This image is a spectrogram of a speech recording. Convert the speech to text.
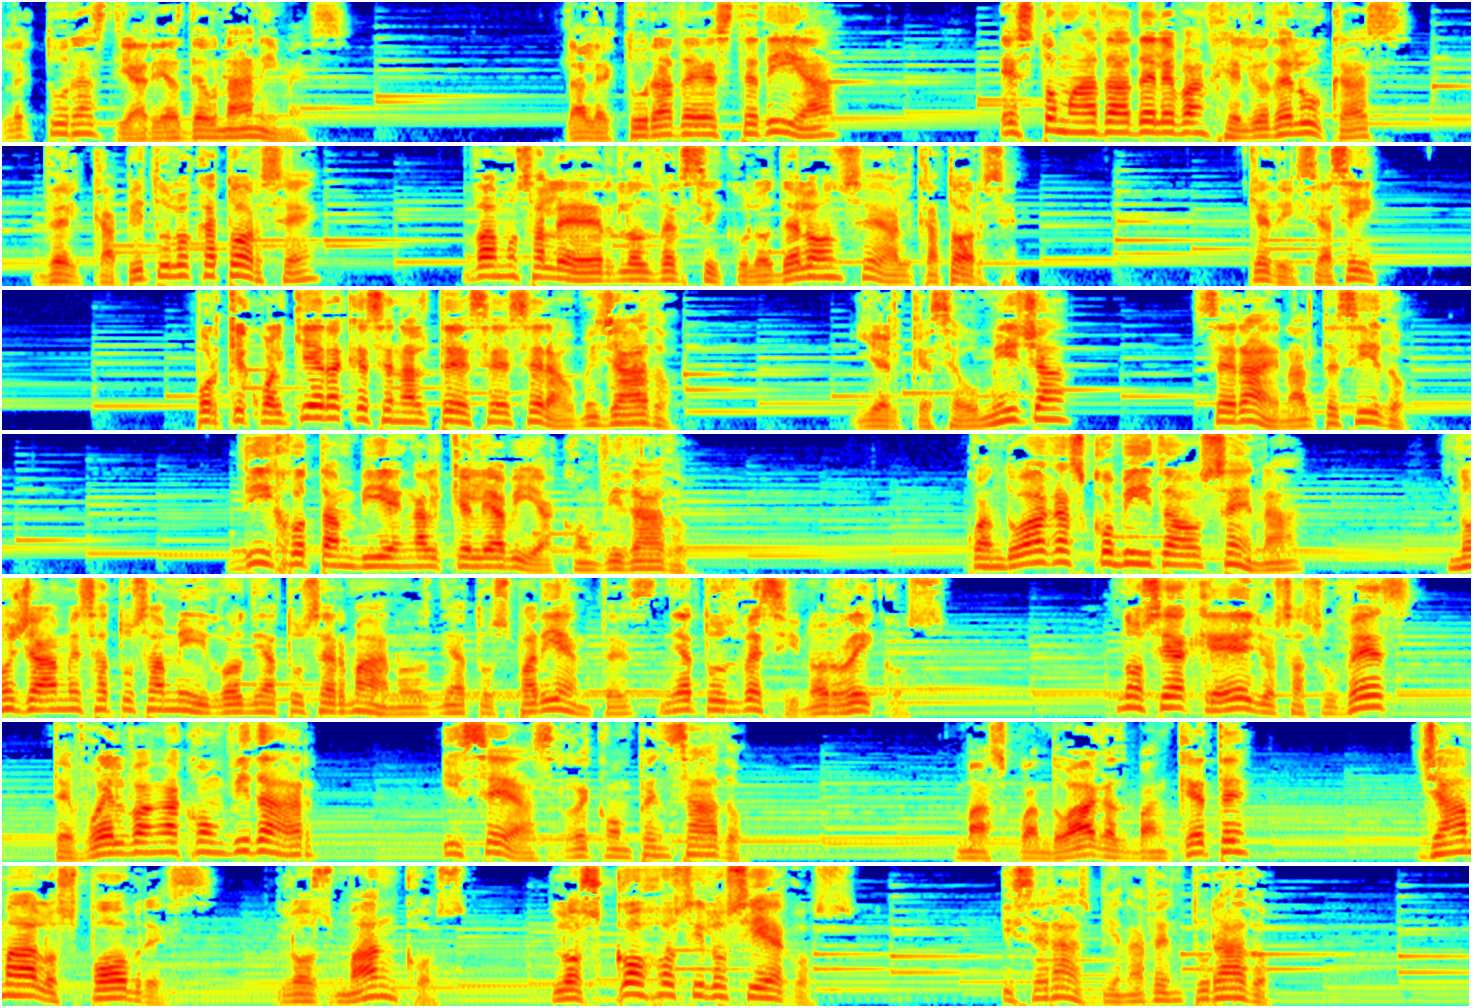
Lecturas Diarias de Unánimes. La lectura de este día es tomada del Evangelio de Lucas, del capítulo 14. Vamos a leer los versículos del 11 al 14, que dice así. Porque cualquiera que se enaltece será humillado, y el que se humilla será enaltecido. Dijo también al que le había convidado, Cuando hagas comida o cena, no llames a tus amigos, ni a tus hermanos, ni a tus parientes, ni a tus vecinos ricos. No sea que ellos a su vez te vuelvan a convidar y seas recompensado. Mas cuando hagas banquete, llama a los pobres, los mancos, los cojos y los ciegos, y serás bienaventurado,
